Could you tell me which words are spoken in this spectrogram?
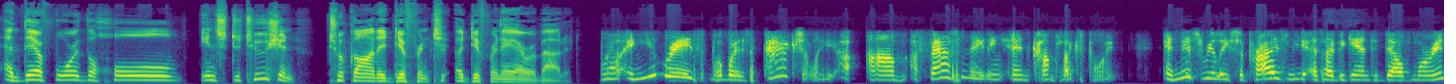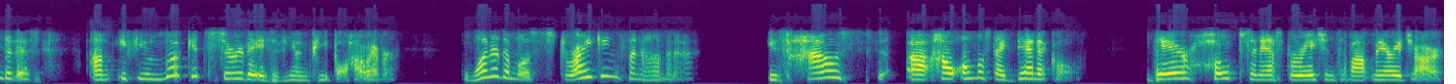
and therefore the whole institution took on a different a different air about it. Well, and you raised what was actually a, um, a fascinating and complex point, and this really surprised me as I began to delve more into this. Um, if you look at surveys of young people, however, one of the most striking phenomena is how uh, how almost identical their hopes and aspirations about marriage are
